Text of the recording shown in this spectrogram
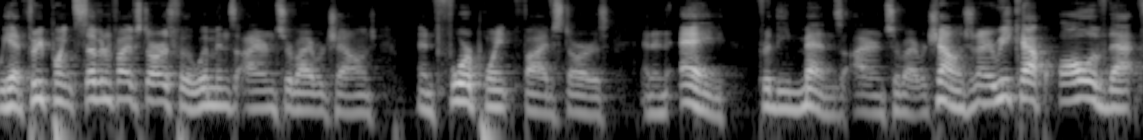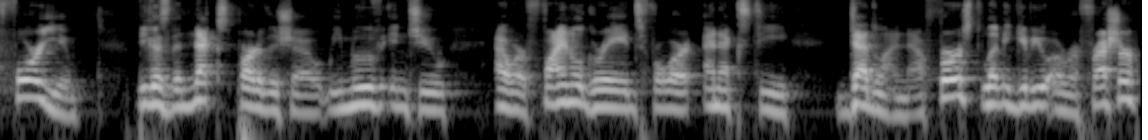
We had 3.75 stars for the women's Iron Survivor Challenge and 4.5 stars and an A for the men's Iron Survivor Challenge. And I recap all of that for you because the next part of the show, we move into our final grades for NXT Deadline. Now, first, let me give you a refresher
